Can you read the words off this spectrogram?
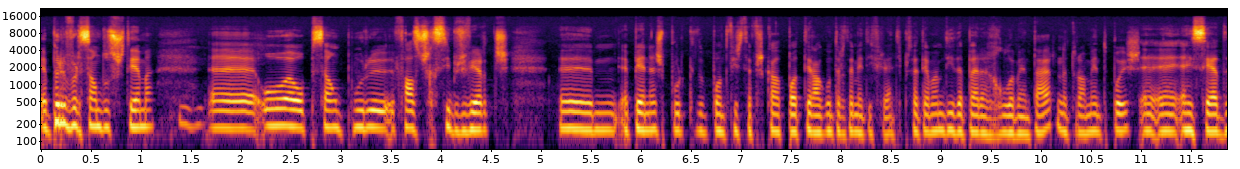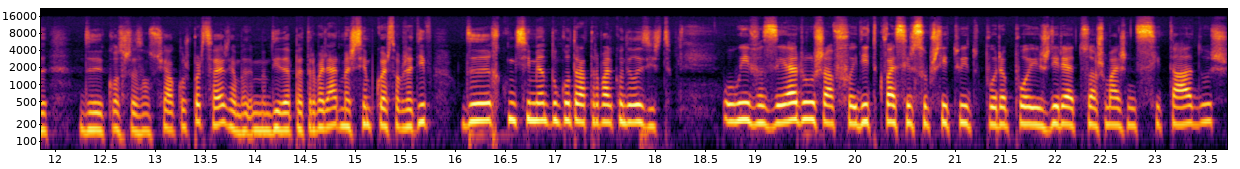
a perversão do sistema uh, ou a opção por uh, falsos recibos verdes. Uh, apenas porque, do ponto de vista fiscal, pode ter algum tratamento diferente. Portanto, é uma medida para regulamentar, naturalmente, depois, em sede de concertação social com os parceiros, é uma, uma medida para trabalhar, mas sempre com este objetivo de reconhecimento de um contrato de trabalho quando ele existe. O IVA zero já foi dito que vai ser substituído por apoios diretos aos mais necessitados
